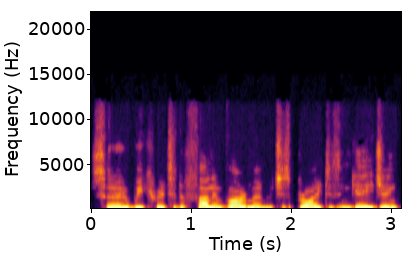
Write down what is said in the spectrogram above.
So we created a fun environment which is bright, is engaging,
